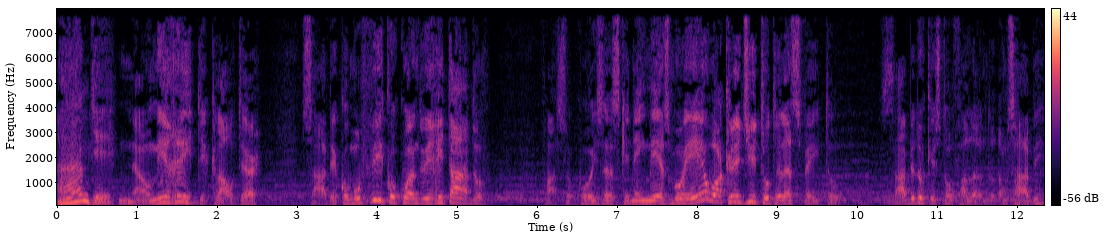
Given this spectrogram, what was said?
ande. Não me irrite, Clouter. Sabe como fico quando irritado? Faço coisas que nem mesmo eu acredito tê-las feito. Sabe do que estou falando, não sabe?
